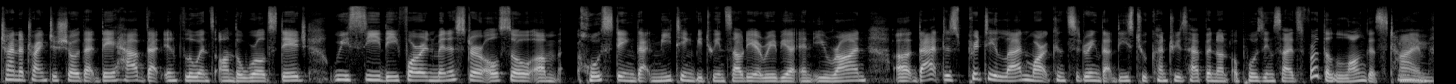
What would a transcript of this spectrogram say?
China trying to show that they have that influence on the world stage. We see the foreign minister also um, hosting that meeting between Saudi Arabia and Iran. Uh, that is pretty landmark considering that these two countries have been on opposing sides for the longest time.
